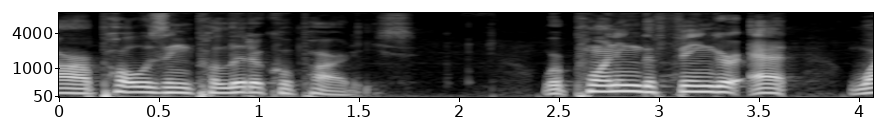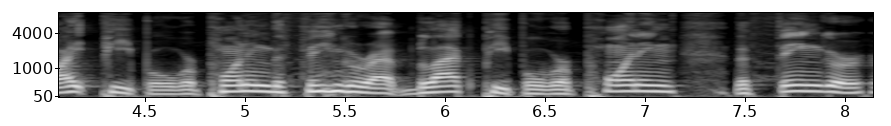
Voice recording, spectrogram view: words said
our opposing political parties. We're pointing the finger at white people. We're pointing the finger at black people. We're pointing the finger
